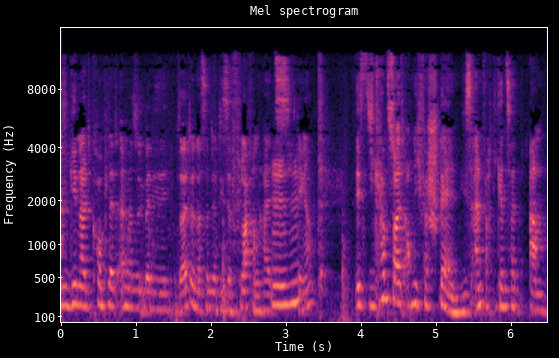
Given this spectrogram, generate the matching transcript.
sie gehen halt komplett einmal so über die Seite und das sind ja diese flachen Heizdinger. Ist- Die kannst du halt auch nicht verstellen. Die ist einfach die ganze Zeit an.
